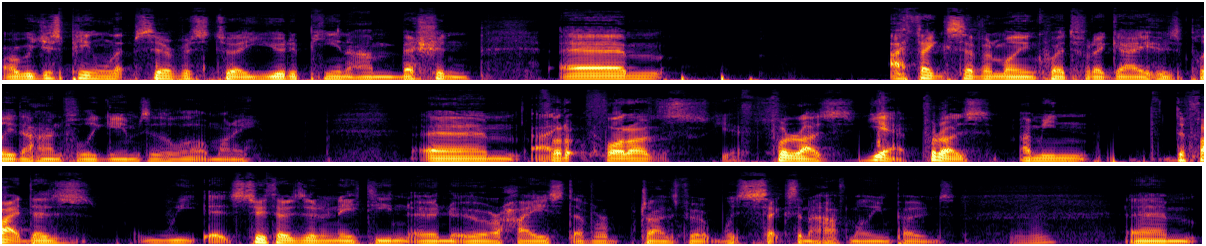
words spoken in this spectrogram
Are we just paying lip service to a European ambition? Um, I think seven million quid for a guy who's played a handful of games is a lot of money. Um, For, I- for us, yeah. for us, yeah, for us. I mean, the fact is, we it's 2018 and our highest ever transfer was six and a half million pounds. Mhm. Um,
